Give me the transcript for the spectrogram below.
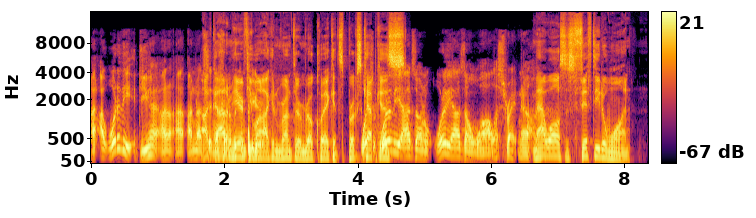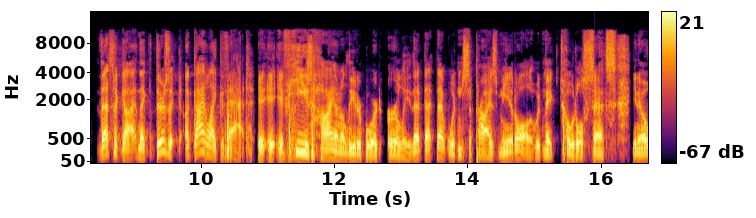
I, I, what are the? Do you have? I, am not. I've got them here. If you want, I can run through them real quick. It's Brooks Koepka. What are the odds on? What are the odds on Wallace right now? Matt Wallace is fifty to one that's a guy like there's a, a guy like that. If he's high on a leaderboard early, that that that wouldn't surprise me at all. It would make total sense. You know,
